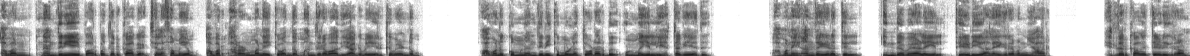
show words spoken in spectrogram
அவன் நந்தினியை பார்ப்பதற்காக சில சமயம் அவர் அரண்மனைக்கு வந்த மந்திரவாதியாகவே இருக்க வேண்டும். அவனுக்கும் நந்தினிக்கும் உள்ள தொடர்பு உண்மையில் எத்தகையது? அவனை அந்த இடத்தில் இந்த வேளையில் தேடி அலைகிறவன் யார்? எதற்காக தேடுகிறான்?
